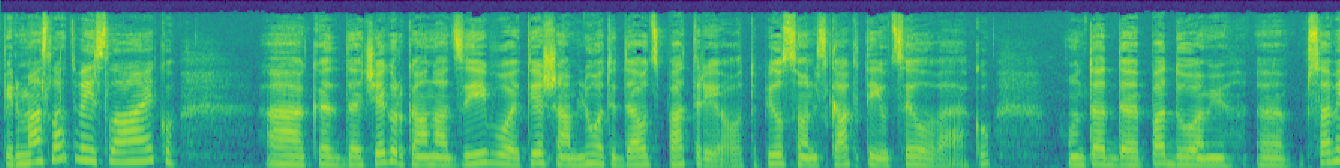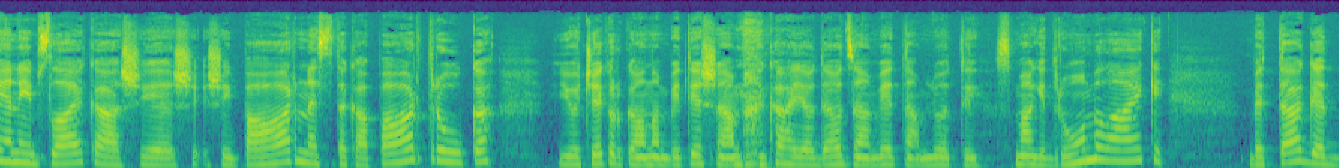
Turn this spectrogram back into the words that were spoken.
pirmās Latvijas laiku, uh, kad Čiekurkalnā dzīvoja tiešām ļoti daudz patriotu, pilsoniski aktīvu cilvēku. Un tad padomju savienības laikā šie, šī, šī pārnese pārtrūka, jo Čekurkalnam bija tiešām, kā jau daudzām vietām, ļoti smagi drūmi laiki. Bet tagad,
